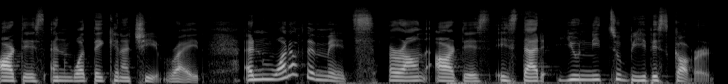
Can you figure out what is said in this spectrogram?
artists and what they can achieve, right? And one of the myths around artists is that you need to be discovered.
